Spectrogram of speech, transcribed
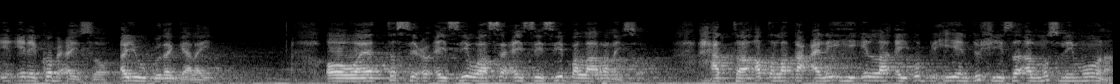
inay kobcayso ayuu guda galay. Oo wayatasicu ay sii waasacaysay sii ballaaranayso xataa aطlaqa calayhi ilaa ay u bixiyeen dushiisa almuslimuuna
